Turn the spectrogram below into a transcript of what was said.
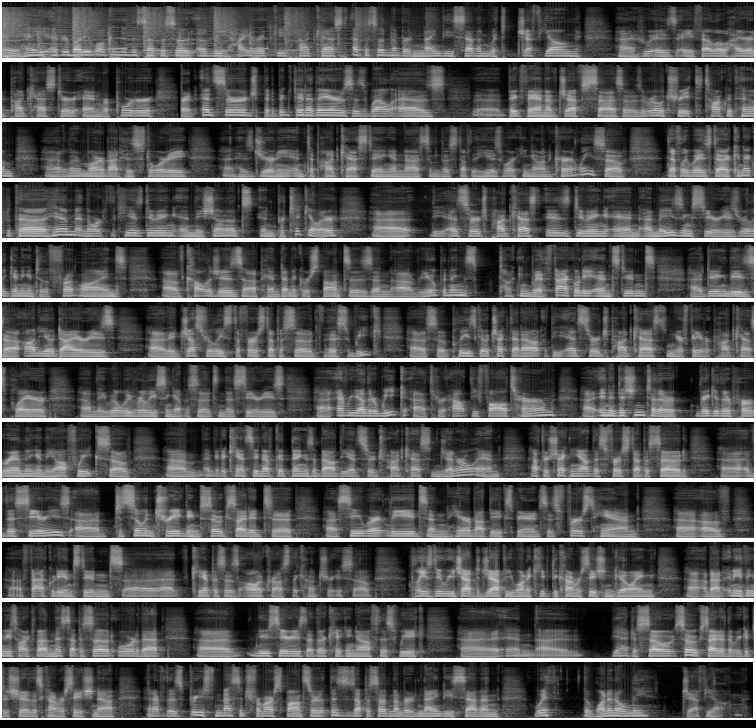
Hey, hey, everybody, welcome to this episode of the Higher Ed Geek Podcast, episode number 97 with Jeff Young, uh, who is a fellow higher ed podcaster and reporter at EdSurge, but a big fan of theirs as well as big fan of Jeff's. Uh, so it was a real treat to talk with him, uh, learn more about his story and his journey into podcasting and uh, some of the stuff that he is working on currently. So definitely ways to connect with uh, him and the work that he is doing in the show notes in particular. Uh, the EdSurge podcast is doing an amazing series, really getting into the front lines of colleges, pandemic responses, and reopenings talking with faculty and students, uh, doing these uh, audio diaries. Uh, they just released the first episode this week, uh, so please go check that out at the EdSurge podcast in your favorite podcast player. Um, they will be releasing episodes in this series uh, every other week uh, throughout the fall term, in addition to their regular programming in the off weeks. So, um, I mean, I can't say enough good things about the EdSurge podcast in general. And after checking out this first episode of this series, just so intrigued and so excited to see where it leads and hear about the experiences firsthand uh, of uh, faculty and students uh, at campuses all across the country. So please do reach out to Jeff. If you want to keep the conversation going uh, about anything we talked about in this episode or that uh, new series that they're kicking off this week. and yeah, just so so excited that we get to share this conversation out. And after this brief message from our sponsor, this is episode number 97 with the one and only Jeff Young.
